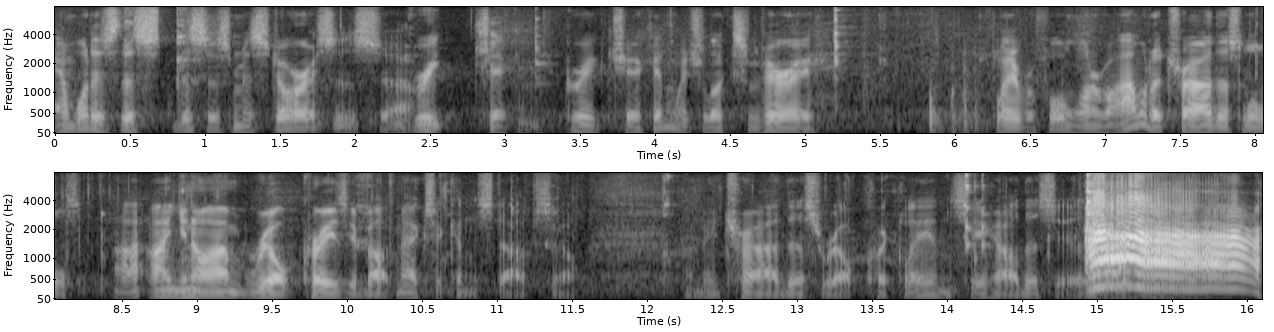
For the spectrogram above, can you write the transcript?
And what is this? This is Miss Doris's uh, Greek chicken. Greek chicken, which looks very flavorful and wonderful. I want to try this little. I, I, you know, I'm real crazy about Mexican stuff, so let me try this real quickly and see how this is.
